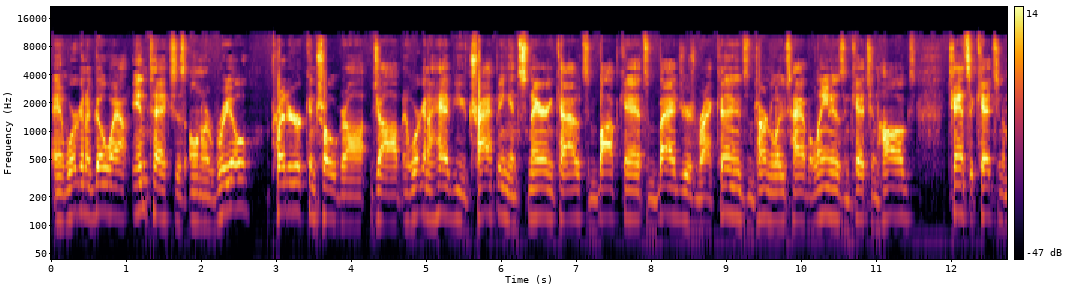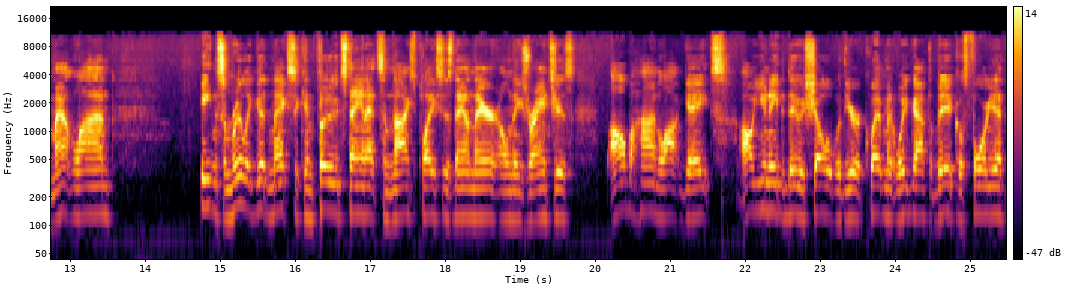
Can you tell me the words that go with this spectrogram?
and we're going to go out in Texas on a real predator control job, and we're going to have you trapping and snaring coyotes and bobcats and badgers and raccoons and turning loose javelinas and catching hogs, chance at catching a mountain lion, eating some really good Mexican food, staying at some nice places down there on these ranches. all behind locked gates. All you need to do is show up with your equipment. We've got the vehicles for you.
